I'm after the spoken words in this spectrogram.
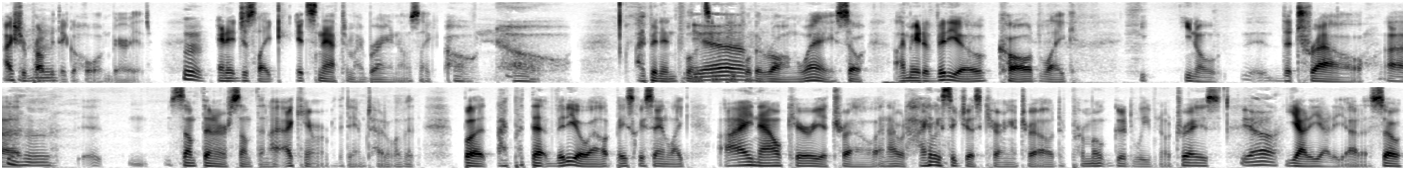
I should mm-hmm. probably dig a hole and bury it. Hmm. And it just like it snapped in my brain. I was like, oh no. I've been influencing yeah. people the wrong way. So I made a video called like, you know, the trowel, uh, mm-hmm. something or something. I, I, can't remember the damn title of it, but I put that video out basically saying like I now carry a trowel and I would highly suggest carrying a trowel to promote good leave no trace. Yeah. Yada yada yada. So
